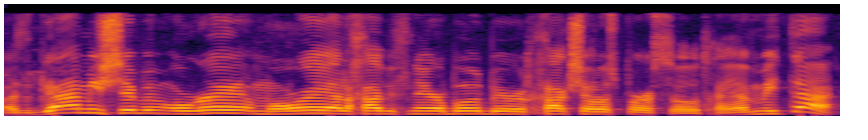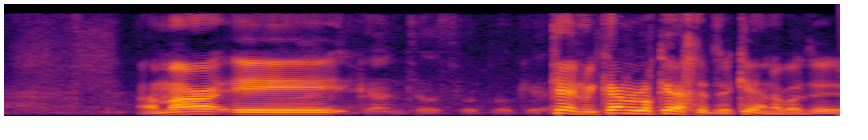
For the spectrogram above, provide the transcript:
אז גם מי שמורה מורה הלכה בפני רבו במרחק שלוש פרסאות חייב מיתה. אמר, אה. כן, מכאן הוא לוקח את זה, כן, אבל זה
